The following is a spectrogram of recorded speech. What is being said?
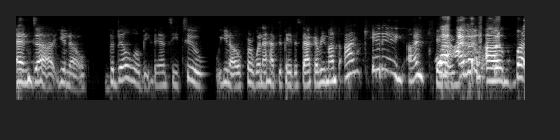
And, uh, you know, the bill will be fancy too, you know, for when I have to pay this back every month. I'm kidding. I'm kidding. Well, I um, but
